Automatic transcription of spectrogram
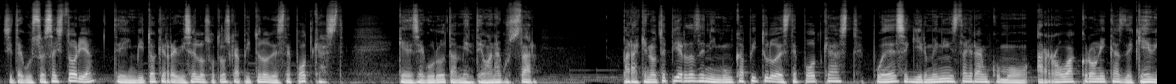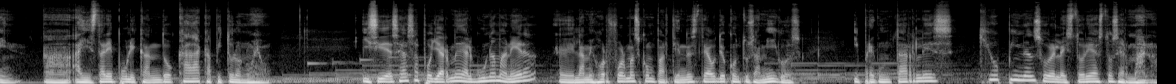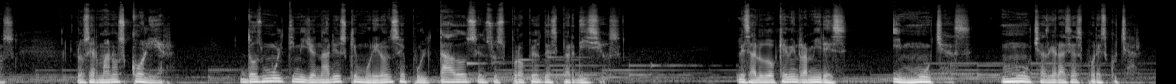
Si te gustó esta historia, te invito a que revises los otros capítulos de este podcast, que de seguro también te van a gustar. Para que no te pierdas de ningún capítulo de este podcast, puedes seguirme en Instagram como arroba crónicas de Kevin. Ah, ahí estaré publicando cada capítulo nuevo. Y si deseas apoyarme de alguna manera, eh, la mejor forma es compartiendo este audio con tus amigos y preguntarles qué opinan sobre la historia de estos hermanos, los hermanos Collier dos multimillonarios que murieron sepultados en sus propios desperdicios. Les saludó Kevin Ramírez y muchas, muchas gracias por escuchar.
